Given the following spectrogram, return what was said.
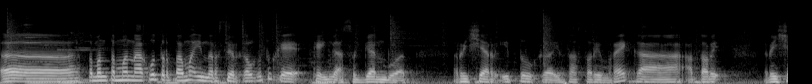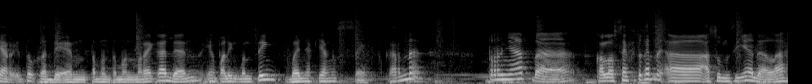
uh, teman-teman aku terutama inner circle aku tuh kayak kayak nggak segan buat reshare itu ke instastory mereka atau re reshare itu ke DM teman-teman mereka dan yang paling penting banyak yang save karena ternyata kalau save itu kan uh, asumsinya adalah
